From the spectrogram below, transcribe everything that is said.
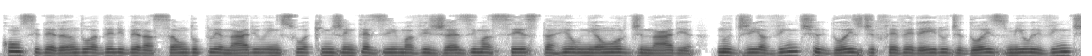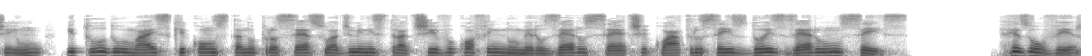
Considerando a deliberação do plenário em sua 526 reunião ordinária, no dia 22 de fevereiro de 2021, e tudo o mais que consta no processo administrativo COFEN número 07462016. Resolver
